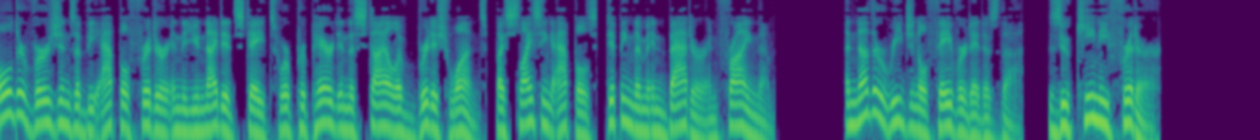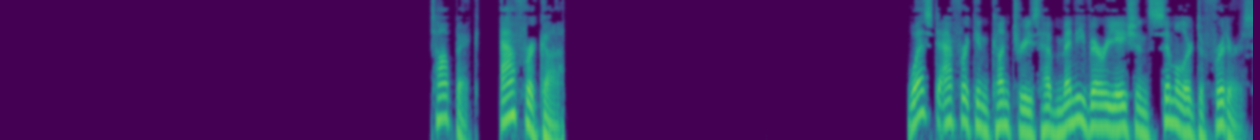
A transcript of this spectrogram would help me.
Older versions of the apple fritter in the United States were prepared in the style of British ones, by slicing apples, dipping them in batter and frying them. Another regional favorite is the zucchini fritter. Africa West African countries have many variations similar to fritters.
